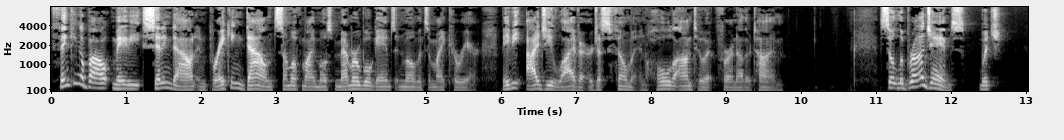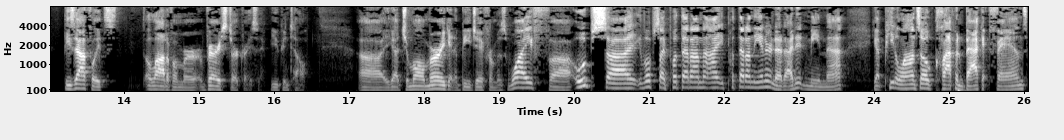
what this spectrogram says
thinking about maybe sitting down and breaking down some of my most memorable games and moments in my career. Maybe IG live it or just film it and hold on to it for another time. So LeBron James, which these athletes, a lot of them are very stir crazy. You can tell. Uh, you got Jamal Murray getting a BJ from his wife. Uh, oops, uh, oops! I put that on. I put that on the internet. I didn't mean that. You got Pete Alonso clapping back at fans.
